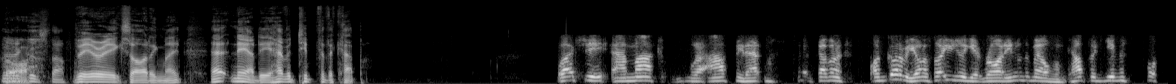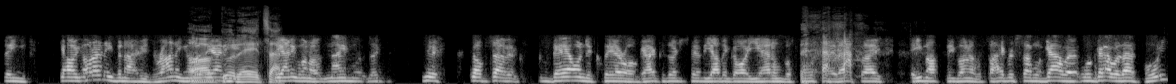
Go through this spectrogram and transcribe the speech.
Very Oh, good stuff. Very exciting, mate. Uh, now, do you have a tip for the cup? Well, actually, uh, Mark well, asked me that. Governor, I've got to be honest. I usually get right into the Melbourne Cup, but given what's been going on, I don't even know who's running. Oh, the only, good answer. The only one I've named the yeah, Rob so Vow and declare I'll go because I just had the other guy you had on before say that, so he must be one of the favourites. So we'll go with we'll go with that, boy.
